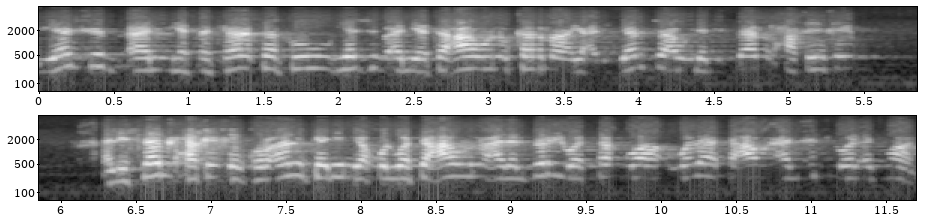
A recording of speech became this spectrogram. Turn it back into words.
يجب أن يتكاتفوا يجب أن يتعاونوا كما يعني يرجعوا إلى الإسلام الحقيقي. الإسلام الحقيقي القرآن الكريم يقول وتعاونوا على البر والتقوى ولا تعاونوا على الإثم والعدوان.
